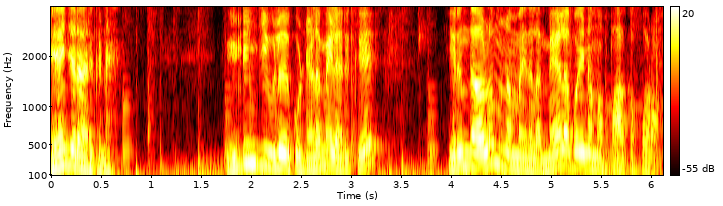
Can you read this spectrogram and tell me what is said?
டேஞ்சராக இருக்குன்னு. இடிஞ்சு விழுகக்கூடிய நிலமையில் இருக்குது இருந்தாலும் நம்ம இதில் மேலே போய் நம்ம பார்க்க போகிறோம்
